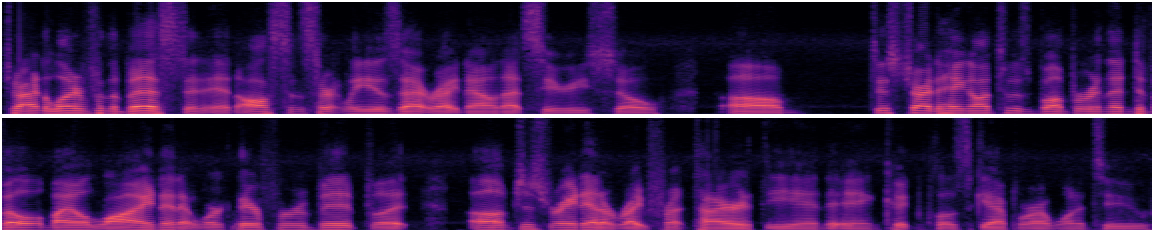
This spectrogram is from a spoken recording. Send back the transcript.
trying to learn from the best, and, and Austin certainly is that right now in that series. So um, just try to hang on to his bumper and then develop my own line, and it worked there for a bit, but. Um, just ran out of right front tire at the end and couldn't close the gap where I wanted to.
